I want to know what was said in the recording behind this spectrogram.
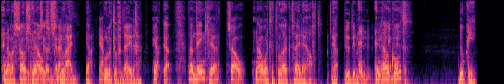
En hij was zo Goeie snel dat ze niet... Ja, Ja. moeilijk te verdedigen. ja. Ja, Dan denk je, zo, nou wordt het een leuke tweede helft. ja. Duurt En, duurt en dan komt. Doekie.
